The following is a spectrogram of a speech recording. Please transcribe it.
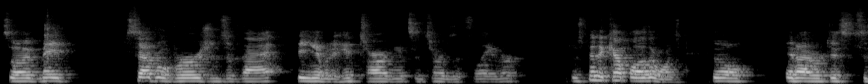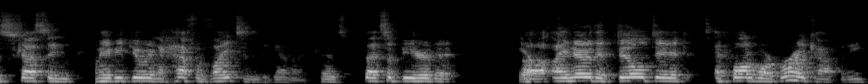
So, I've made several versions of that, being able to hit targets in terms of flavor. There's been a couple other ones. Bill and I were just discussing maybe doing a Hefeweizen together because that's a beer that Yep. uh, I know that Bill did at Baltimore Brewing Company,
